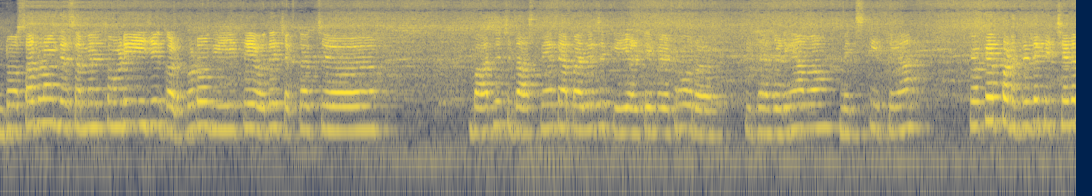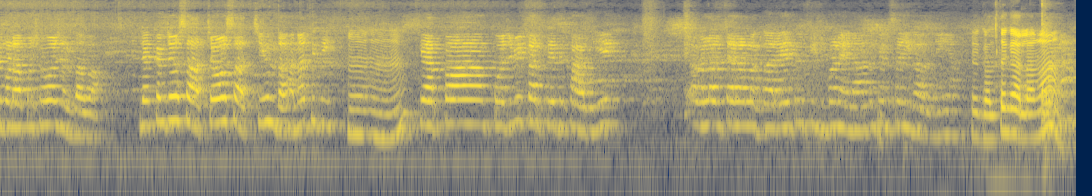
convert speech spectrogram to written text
ਡੋਸਾ ਬਣਾਉਂਦੇ ਸਮੇਂ ਥੋੜੀ ਜਿਹੀ ਗੜਬੜ ਹੋ ਗਈ ਤੇ ਉਹਦੇ ਚੱਕਰ 'ਚ ਬਾਅਦ ਵਿੱਚ ਦੱਸਦੇ ਆ ਤੇ ਆਪਾਂ ਇਹਦੇ 'ਚ ਕੀ ਅਲਟੀਮੇਟ ਹੋਰ ਚੀਜ਼ਾਂ ਜਿਹੜੀਆਂ ਵਾ ਮਿਕਸ ਕੀਤੀਆਂ ਕਿਉਂਕਿ ਪਰਦੇ ਦੇ ਪਿੱਛੇ ਤੇ ਬੜਾ ਕੁਝ ਹੋ ਜਾਂਦਾ ਵਾ। ਲੇਕਿਨ ਜੋ ਸੱਚ ਆ ਉਹ ਸੱਚ ਹੀ ਹੁੰਦਾ ਹੈ ਨਾ ਦੀਦੀ? ਹੂੰ ਹੂੰ। ਕਿ ਆਪਾਂ ਕੁਝ ਵੀ ਕਰਕੇ ਦਿਖਾ ਦਈਏ। ਅਗਲਾ ਵਿਚਾਰਾ ਲੱਗਾ ਰਹੇ ਤੇ ਚੀਜ਼ ਬਣੇ ਨਾ ਤੇ ਫਿਰ ਸਹੀ ਗੱਲ ਨਹੀਂ ਆ। ਇਹ ਗਲਤ ਗੱਲ ਆ ਨਾ। ਹਨਾ?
